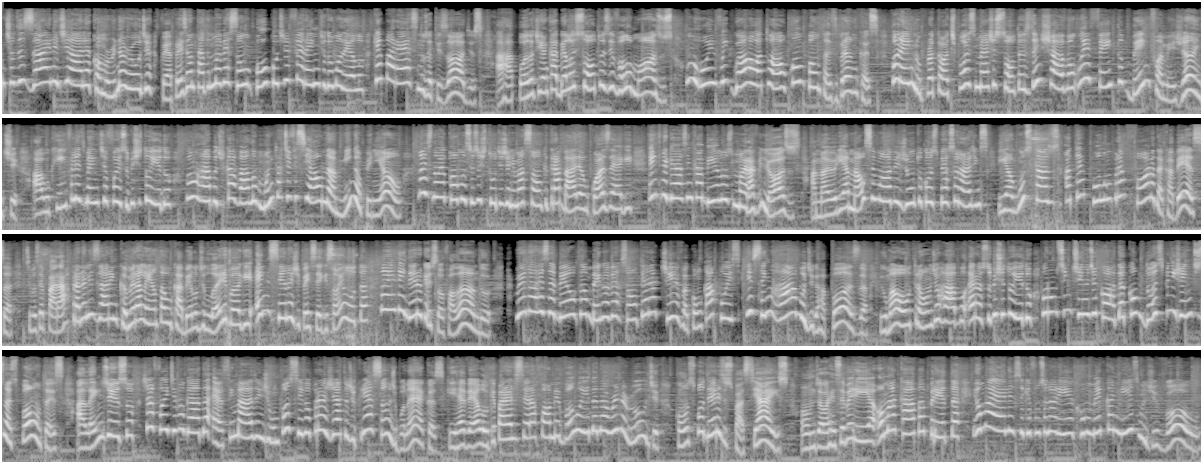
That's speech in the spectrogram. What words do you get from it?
O design de Alia como Rina Rude foi apresentado numa versão um pouco diferente do modelo que aparece nos episódios. A raposa tinha cabelos soltos e volumosos, um ruivo igual ao atual com pontas brancas. Porém, no protótipo, as mechas soltas deixavam um efeito bem flamejante, algo que infelizmente foi substituído por um de cavalo muito artificial, na minha opinião. Mas não é como se os estúdios de animação que trabalham com a Zeg entregassem cabelos maravilhosos. A maioria mal se move junto com os personagens e em alguns casos até pulam para fora da cabeça. Se você parar para analisar em câmera lenta o cabelo de Ladybug em cenas de perseguição e luta, vai entender o que eu estou falando. Rina recebeu uma versão alternativa com capuz e sem rabo de raposa, e uma outra onde o rabo era substituído por um cintinho de corda com dois pingentes nas pontas. Além disso, já foi divulgada essa imagem de um possível projeto de criação de bonecas, que revela o que parece ser a forma evoluída da Rina Rude com os poderes espaciais, onde ela receberia uma capa preta e uma hélice que funcionaria como mecanismo de voo.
